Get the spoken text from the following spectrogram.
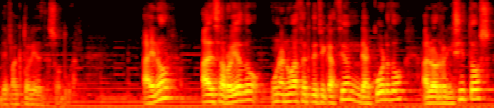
de factorías de software. AENOR ha desarrollado una nueva certificación de acuerdo a los requisitos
